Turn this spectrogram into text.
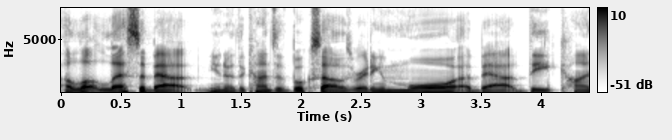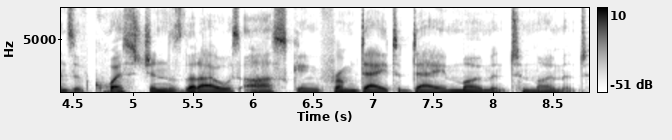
a lot less about, you know, the kinds of books I was reading and more about the kinds of questions that I was asking from day to day, moment to moment.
